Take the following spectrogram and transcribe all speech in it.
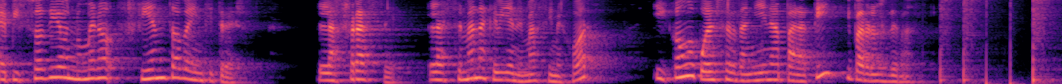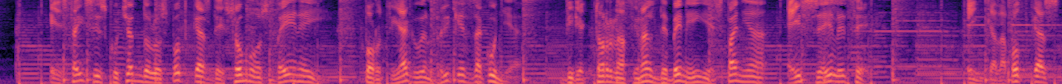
Episodio número 123. La frase la semana que viene más y mejor y cómo puede ser dañina para ti y para los demás. Estáis escuchando los podcasts de Somos BNI por Tiago Enríquez Dacuña, director nacional de BNI España SLC. En cada podcast,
